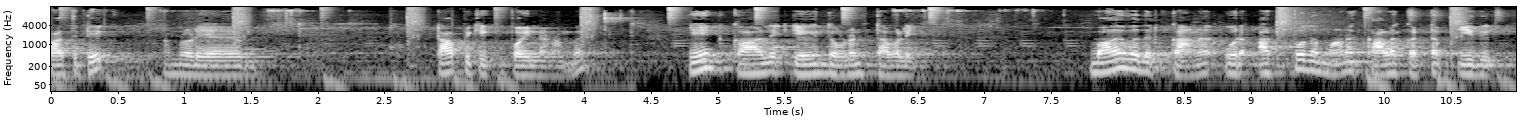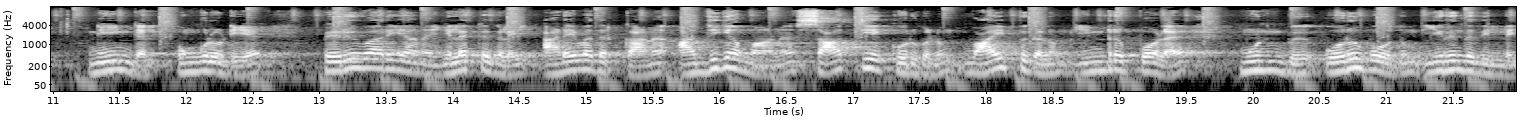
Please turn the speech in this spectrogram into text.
பார்த்துட்டு நம்மளுடைய டாப்பிக்கு போயிடலாம் நம்ம ஏன் காலை எழுந்தவுடன் தவளை வாழ்வதற்கான ஒரு அற்புதமான காலகட்டம் இது. நீங்கள் உங்களுடைய பெருவாரியான இலக்குகளை அடைவதற்கான அதிகமான சாத்தியக்கூறுகளும் வாய்ப்புகளும் இன்று போல முன்பு ஒருபோதும் இருந்ததில்லை.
